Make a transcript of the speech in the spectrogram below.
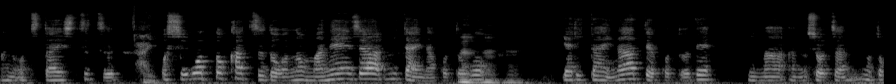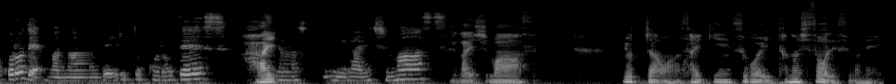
あの、お伝えしつつ、はい。お仕事活動のマネージャーみたいなことをうんうんうんやりたいなということで、今、あの、翔ちゃんのところで学んでいるところです。はい。よろしくお願いします。お願いします。よっちゃんは最近すごい楽しそうですよね。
